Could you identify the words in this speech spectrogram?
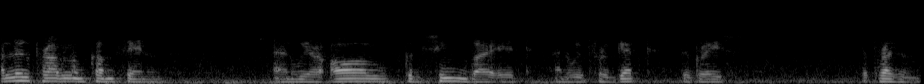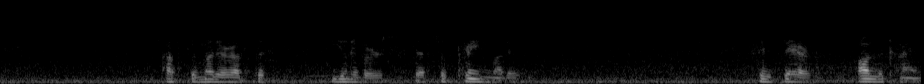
A little problem comes in, and we are all consumed by it, and we forget the grace, the presence of the Mother of the universe, that Supreme Mother. She's there all the time,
